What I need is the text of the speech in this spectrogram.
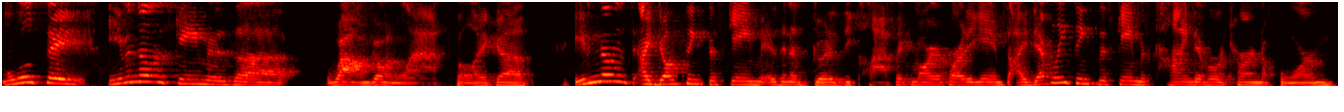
I will say, even though this game is, uh, wow, I'm going last, but like, uh, even though this, I don't think this game isn't as good as the classic Mario Party games, I definitely think this game is kind of a return to form.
